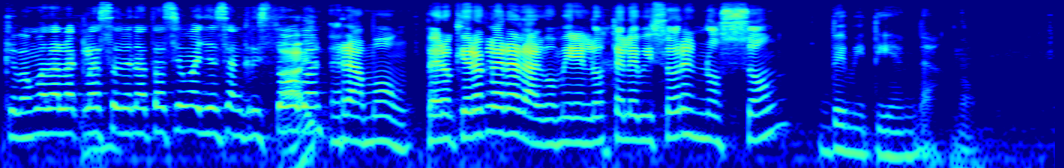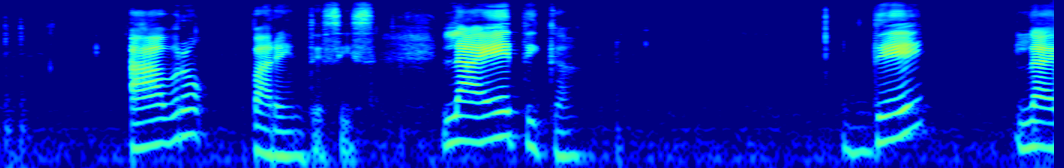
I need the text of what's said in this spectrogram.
que vamos a dar la clase de natación allá en San Cristóbal. Ramón, pero quiero aclarar algo. Miren, los televisores no son de mi tienda. No. Abro paréntesis. La ética de la,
